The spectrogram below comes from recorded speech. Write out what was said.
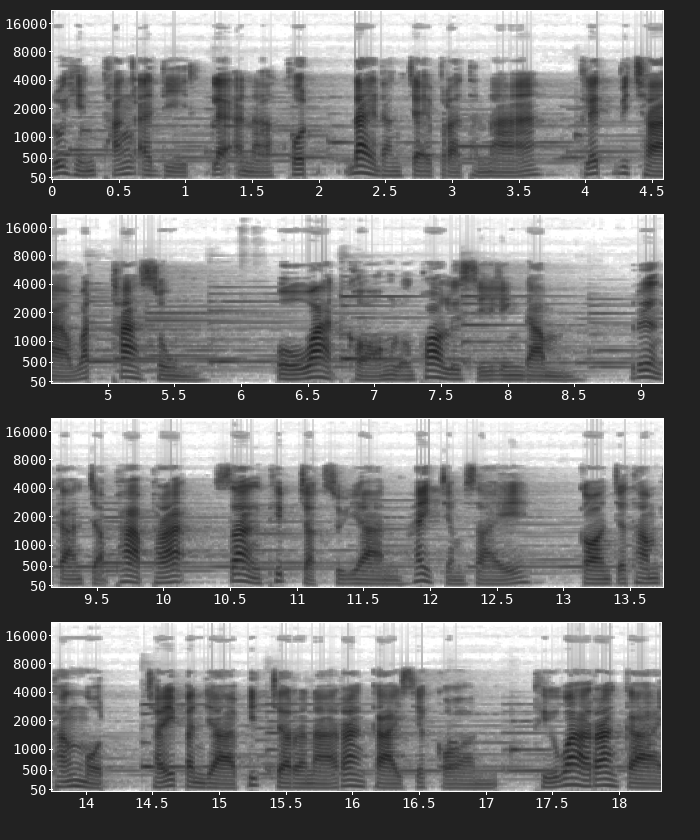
รู้เห็นทั้งอดีตและอนาคตได้ดังใจปรารถนา เคล็ดวิชาวัดท่าสุง โอวาทของหลวงพ่อฤาษีลิงดำ เรื่องการจับภาพพระสร้างทิพจักสุยานให้แจ่มใส ก่อนจะทำทั้งหมดใช้ปัญญาพิจารณาร่างกายเสียก่อน ถือว่าร่างกาย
